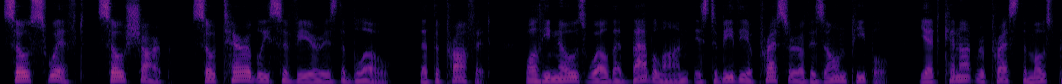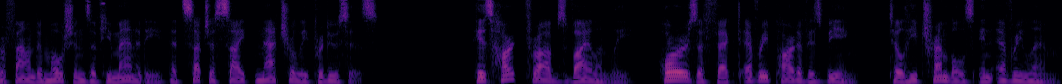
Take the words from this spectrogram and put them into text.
So swift, so sharp, so terribly severe is the blow, that the prophet, while he knows well that Babylon is to be the oppressor of his own people, yet cannot repress the most profound emotions of humanity that such a sight naturally produces. His heart throbs violently, horrors affect every part of his being, till he trembles in every limb.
